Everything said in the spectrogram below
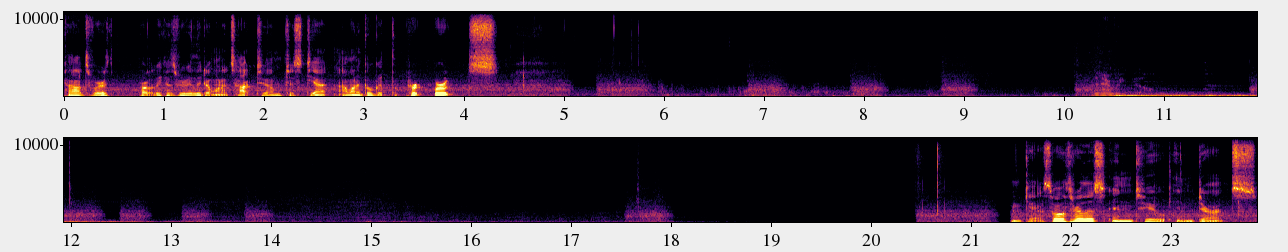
Codsworth, partly because we really don't want to talk to him just yet. I want to go get the perk books. There we go. Okay, so we'll throw this into endurance.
